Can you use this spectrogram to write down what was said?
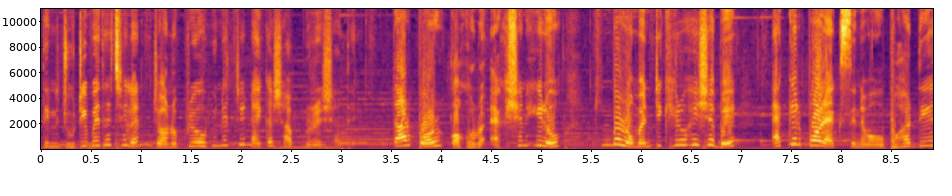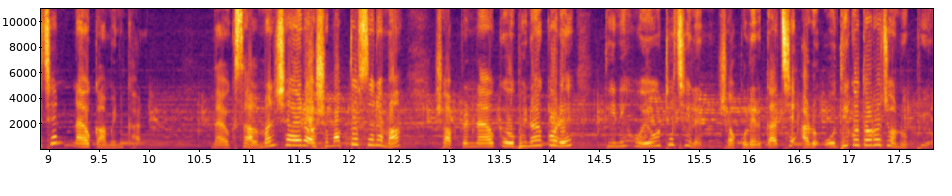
তিনি জুটি বেঁধেছিলেন জনপ্রিয় অভিনেত্রী নায়িকা শাবনুরের সাথে। তারপর কখনো অ্যাকশন হিরো কিংবা রোমান্টিক হিরো হিসেবে একের পর এক সিনেমা উপহার দিয়েছেন নায়ক আমিন খান। নায়ক সালমান শাহের অসমাপ্ত সিনেমা স্বপ্নের নায়কে অভিনয় করে তিনি হয়ে উঠেছিলেন সকলের কাছে আরও অধিকতর জনপ্রিয়।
